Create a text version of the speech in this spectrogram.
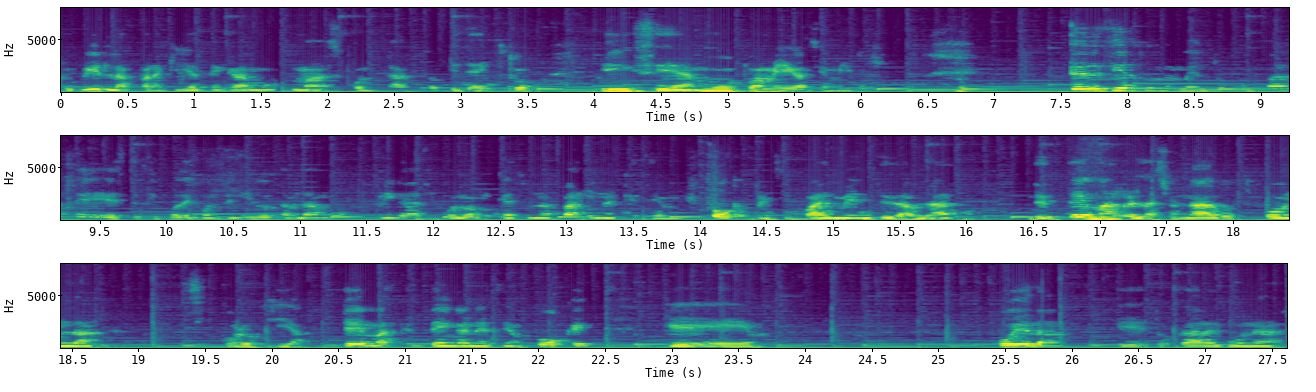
subirla para que ya tengamos más contacto directo y sea mutuo, amigas y amigos. Te decía hace un momento, comparte este tipo de contenidos. Hablamos, Brigada Psicológica es una página que se enfoca principalmente de hablar de temas relacionados con la psicología, temas que tengan ese enfoque, que puedan eh, tocar algunas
